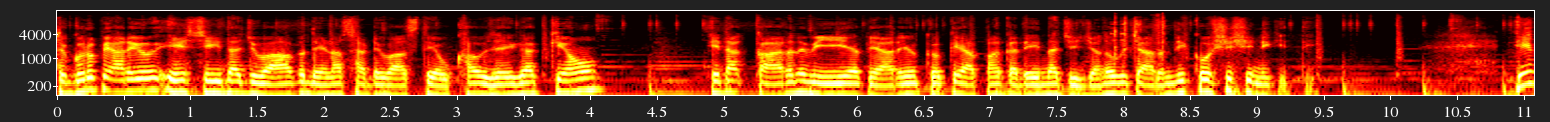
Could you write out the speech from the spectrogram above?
ਤੇ ਗੁਰੂ ਪਿਆਰਿਓ, ਇਸ ਚੀਜ਼ ਦਾ ਜਵਾਬ ਦੇਣਾ ਸਾਡੇ ਵਾਸਤੇ ਔਖਾ ਹੋ ਜਾਏਗਾ। ਕਿਉਂ? ਇਹਦਾ ਕਾਰਨ ਵੀ ਇਹ ਹੈ ਪਿਆਰਿਓ, ਕਿਉਂਕਿ ਆਪਾਂ ਕਦੇ ਇਹਨਾਂ ਚੀਜ਼ਾਂ ਨੂੰ ਵਿਚਾਰਨ ਦੀ ਕੋਸ਼ਿਸ਼ ਹੀ ਨਹੀਂ ਕੀਤੀ। ਇਹ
